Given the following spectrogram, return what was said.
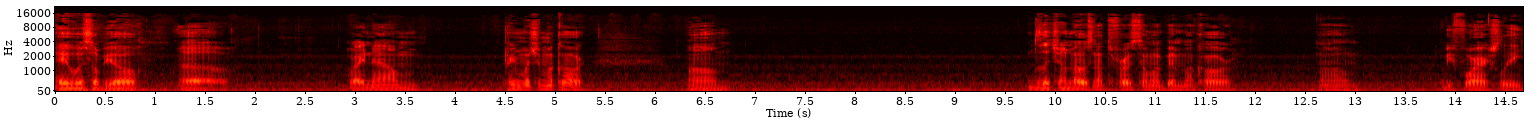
Hey, what's up, y'all? Uh, right now, I'm pretty much in my car. Um, to let y'all know, it's not the first time I've been in my car. Um, before I actually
